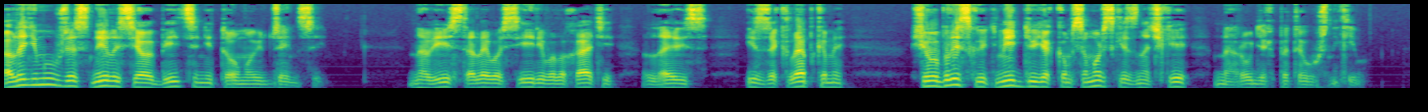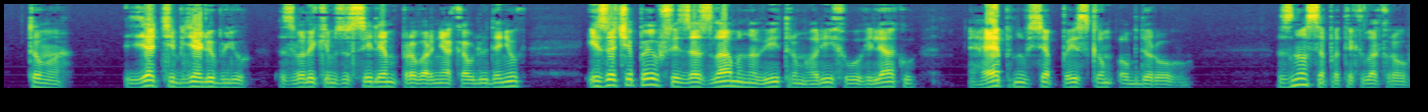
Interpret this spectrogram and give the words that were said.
Але йому вже снилися обіцяні Томою джинси. Нові сталево сірі волохаті левіс із заклепками, що облискують міддю, як комсомольські значки на грудях ПТУшників. Тома, я тебе люблю, з великим зусиллям проварнякав Люденюк і, зачепившись за зламану вітром горіхову гіляку, гепнувся писком об дорогу. З носа потекла кров.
